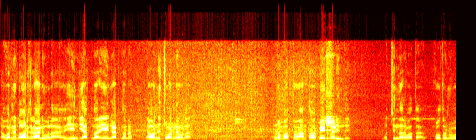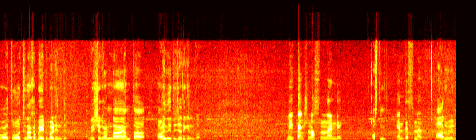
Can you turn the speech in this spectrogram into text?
ఎవరిని లోనకి రానివ్వాల. ఏం చేస్తున్నారు ఏం కడుతున్నారో ఎవరిని చూడనివ్వాల. ఇప్పుడు మొత్తం అంతా బయటపడింది. వచ్చిన తర్వాత ప్రభుత్వం ప్రభుత్వం వచ్చినాక బయటపడింది. రిషికొండ ఎంత అవినీతి జరిగిందో. మీకు పెన్షన్ వస్తుందండి వస్తుంది. ఎంత ఇస్తున్నారు? ఆరు వేలు.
